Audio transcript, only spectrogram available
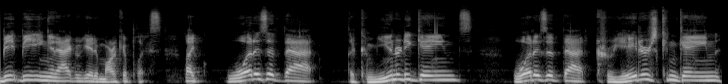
be, being an aggregated marketplace? Like, what is it that the community gains? What is it that creators can gain?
